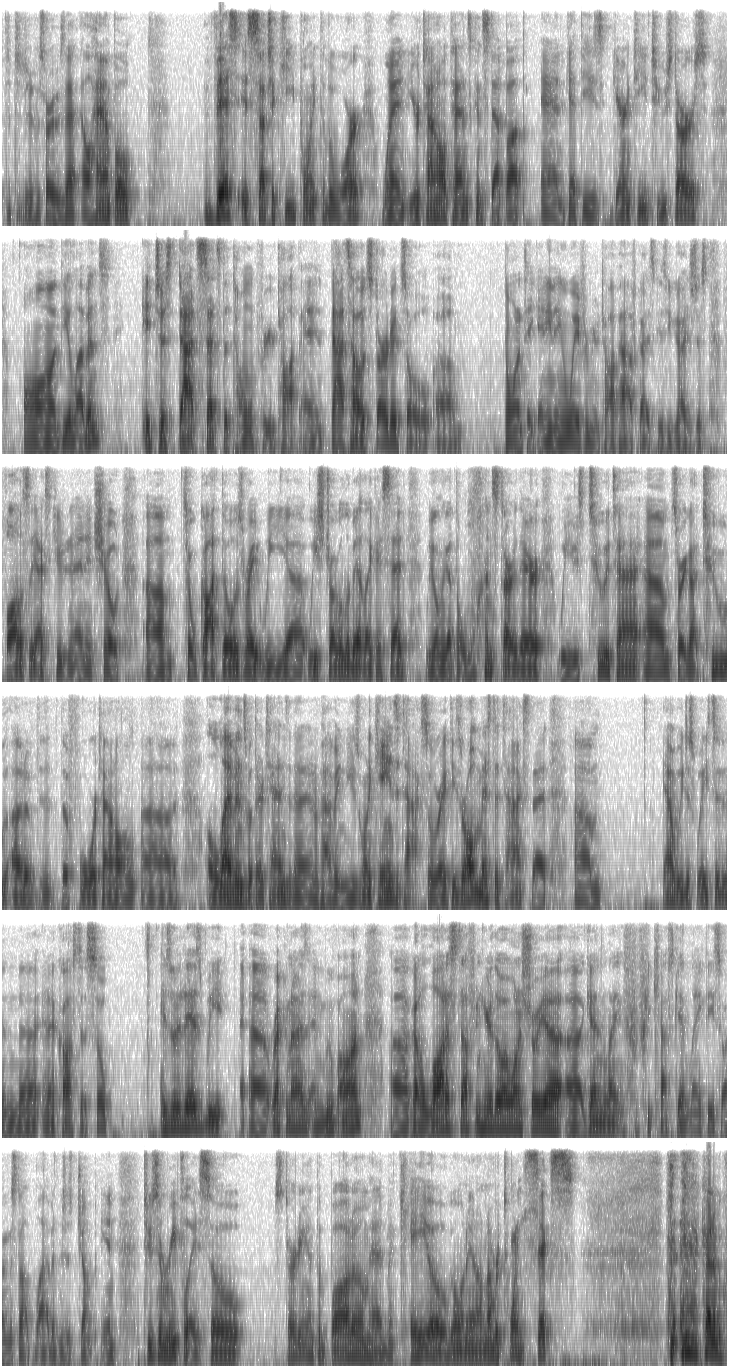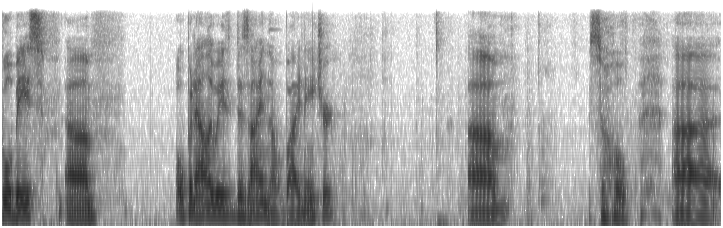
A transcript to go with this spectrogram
sorry, who's that? El Hampo this is such a key point to the war when your Town Hall 10s can step up and get these guaranteed two stars on the 11s. It just that sets the tone for your top, and that's how it started. So um, don't want to take anything away from your top half guys because you guys just flawlessly executed and it showed. Um, so got those right. We uh, we struggled a bit, like I said. We only got the one star there. We used two attack. Um, sorry, got two out of the, the four town hall uh, 11s with their 10s, and then ended up having to use one of Kane's attacks. So right, these are all missed attacks that. Um, yeah, we just wasted and uh, and it cost us. So is what it is. We uh, recognize and move on. Uh, got a lot of stuff in here though. I want to show you. Uh, again, length, recap's getting lengthy, so I'm gonna stop blabbing and just jump in to some replays. So starting at the bottom, had Mikhayo going in on number 26. kind of a cool base. Um, open alleyway design though by nature. Um, so uh,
